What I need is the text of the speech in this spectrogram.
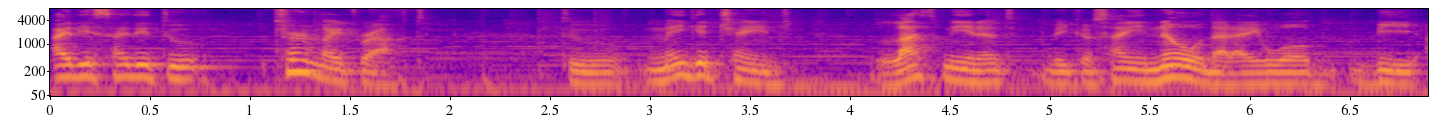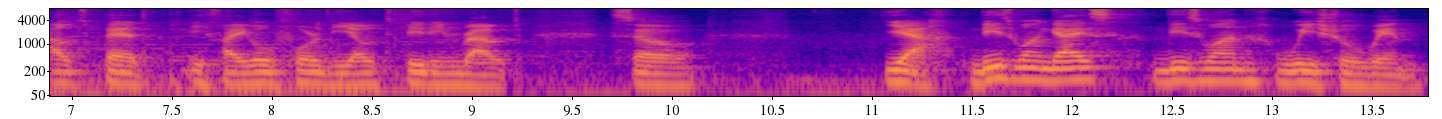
I decided to turn my draft to make a change last minute because I know that I will be outsped if I go for the outspeeding route. So yeah, this one guys, this one we should win.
